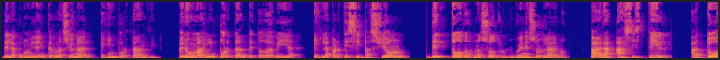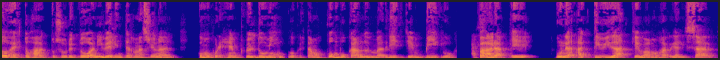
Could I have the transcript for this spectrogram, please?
de la comunidad internacional es importante, pero más importante todavía es la participación de todos nosotros los venezolanos para asistir a todos estos actos, sobre todo a nivel internacional, como por ejemplo el domingo que estamos convocando en Madrid y en Vigo para eh, una actividad que vamos a realizar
